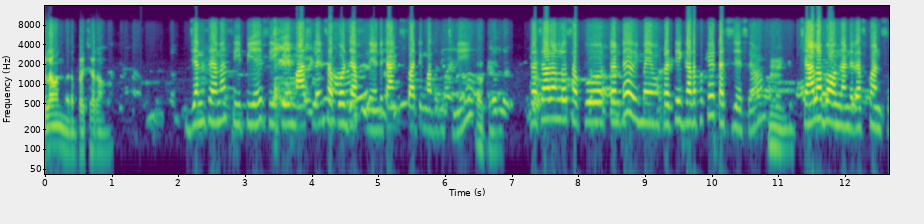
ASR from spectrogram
ఎలా ఉంది మేడం ప్రచారంలో? Janasena CPI CPI mass line support చేస్తున్నాయండి కాంగ్రెస్ పార్టీకి మద్దతు ఓకే. ప్రచారంలో సపోర్ట్ అంటే మేము ప్రతి గడపకే టచ్ చేసాం చాలా బాగుందండి రెస్పాన్స్.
